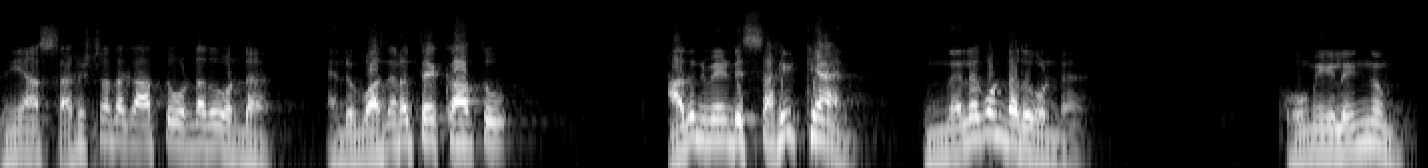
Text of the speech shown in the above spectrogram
നീ ആ സഹിഷ്ണുത കാത്തുകൊണ്ടതുകൊണ്ട് എന്റെ വചനത്തെ കാത്തു. അതിനുവേണ്ടി സഹിക്കാൻ നിലകൊണ്ടതുകൊണ്ട് ഭൂമിയിലെങ്ങും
